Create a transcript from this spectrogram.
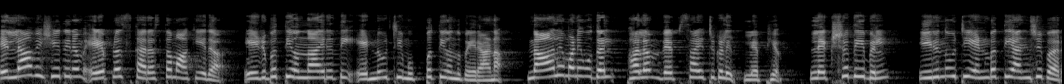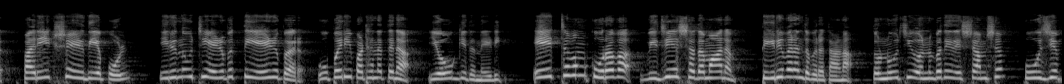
എല്ലാ വിഷയത്തിനും എ പ്ലസ് കരസ്ഥമാക്കിയത് എഴുപത്തിയൊന്നായിരത്തി എണ്ണൂറ്റി മുപ്പത്തിയൊന്ന് പേരാണ്. നാല് മണി മുതൽ ഫലം വെബ്സൈറ്റുകളിൽ ലഭ്യം. ലക്ഷദ്വീപിൽ ഇരുന്നൂറ്റി എൺപത്തി അഞ്ച് പേർ പരീക്ഷ എഴുതിയപ്പോൾ ഇരുന്നൂറ്റി എഴുപത്തിയേഴ് പേർ ഉപരിപഠനത്തിന് യോഗ്യത നേടി. ഏറ്റവും കുറവ് വിജയ ശതമാനം തിരുവനന്തപുരത്താണ്. തൊണ്ണൂറ്റി ഒൻപത് ദശാംശം പൂജ്യം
